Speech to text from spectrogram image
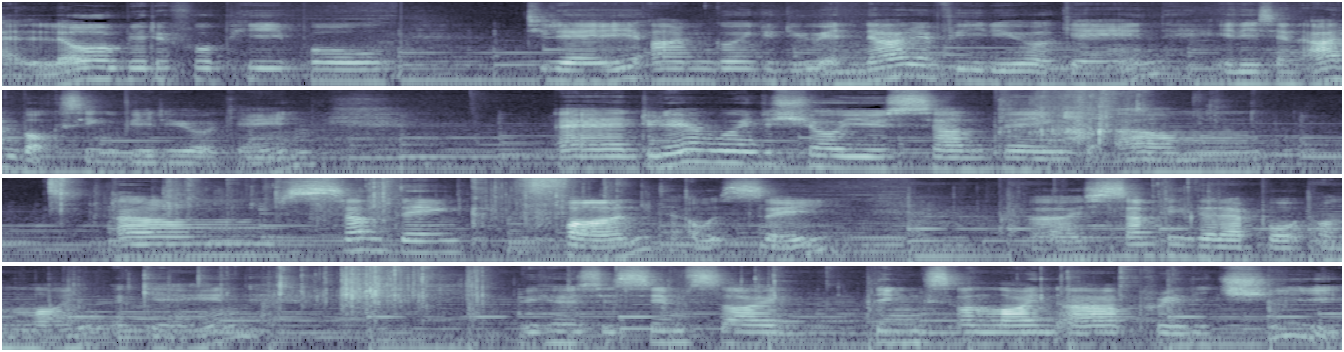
Hello beautiful people. Today I'm going to do another video again. It is an unboxing video again. And today I'm going to show you something um um something fun I would say. Uh, something that I bought online again because it seems like things online are pretty cheap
